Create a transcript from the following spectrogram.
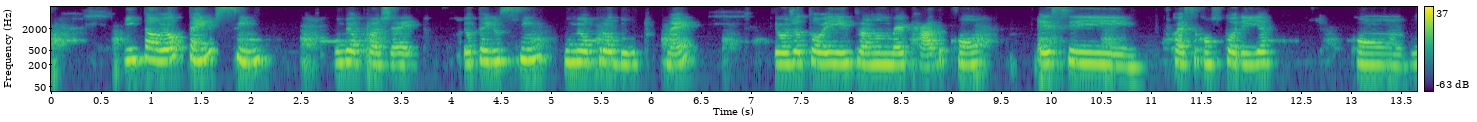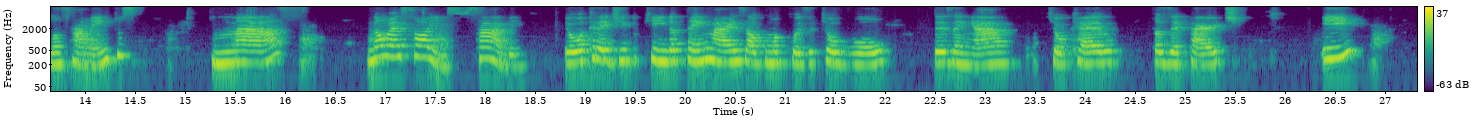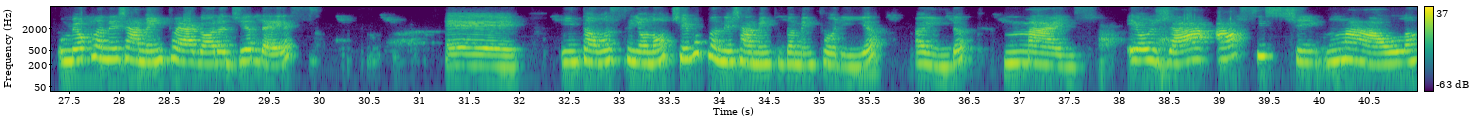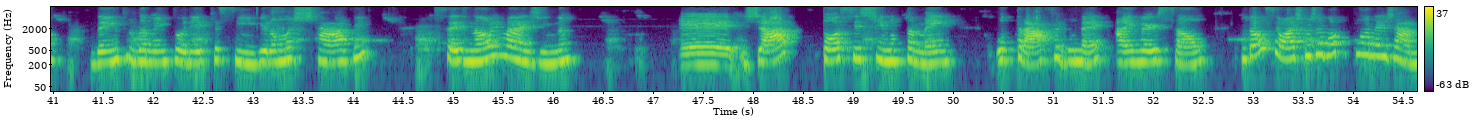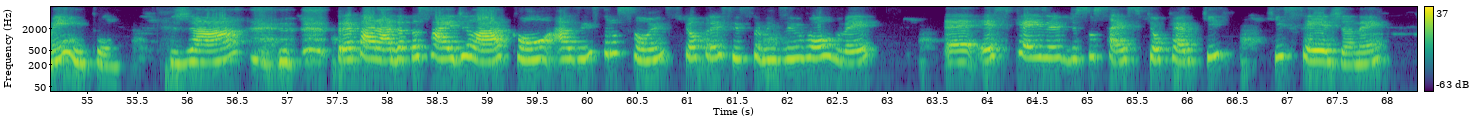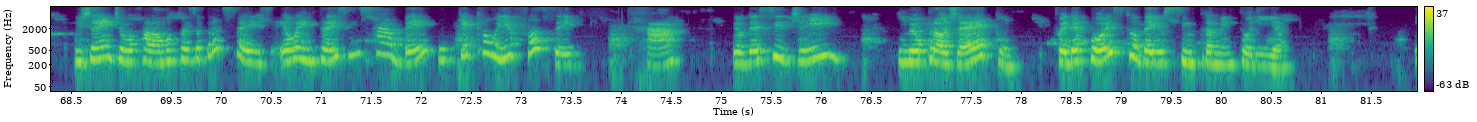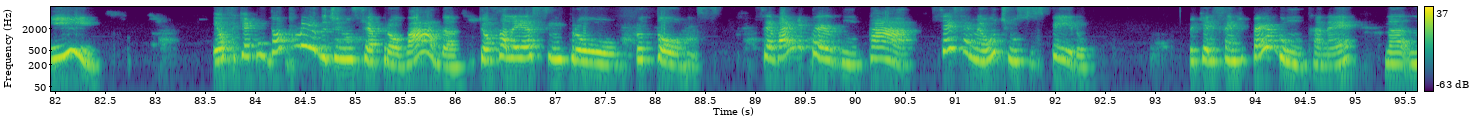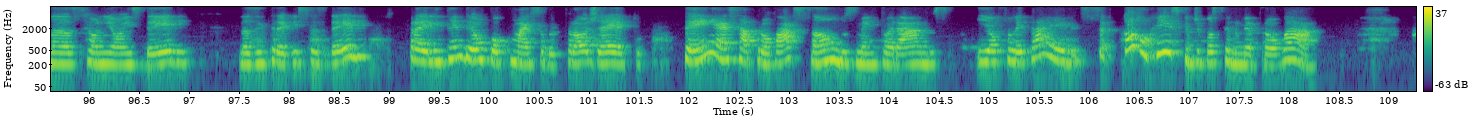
Então, eu tenho sim o meu projeto, eu tenho sim o meu produto, né? Eu já estou entrando no mercado com esse com essa consultoria com lançamentos mas não é só isso, sabe? Eu acredito que ainda tem mais alguma coisa que eu vou desenhar, que eu quero fazer parte. E o meu planejamento é agora dia 10. É, então, assim, eu não tive o planejamento da mentoria ainda, mas eu já assisti uma aula dentro da mentoria que, assim, virou uma chave vocês não imaginam. É, já estou assistindo também o tráfego, né? A imersão. Então, assim, eu acho que eu já vou para o planejamento já preparada para sair de lá com as instruções que eu preciso para me desenvolver é, esse case de sucesso que eu quero que, que seja, né? E, gente, eu vou falar uma coisa para vocês. Eu entrei sem saber o que, que eu ia fazer tá? Eu decidi o meu projeto foi depois que eu dei o sim para mentoria. E eu fiquei com tanto medo de não ser aprovada que eu falei assim pro, pro Torres: você vai me perguntar se esse é meu último suspiro? Porque ele sempre pergunta, né? Na, nas reuniões dele, nas entrevistas dele, para ele entender um pouco mais sobre o projeto, tem essa aprovação dos mentorados. E eu falei para ele: corre o risco de você não me aprovar?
